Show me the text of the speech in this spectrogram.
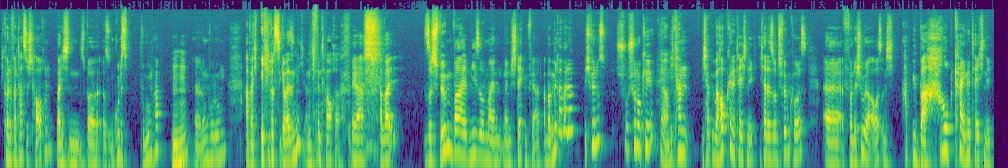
ich konnte fantastisch tauchen, weil ich ein super, also ein gutes Volumen habe, Mhm. äh, Lungenvolumen. Aber ich, Ich lustigerweise nicht und ich bin Taucher. ja, aber so Schwimmen war halt nie so mein, mein Steckenpferd. Aber mittlerweile, ich finde es schon, schon okay. Ja. Ich kann, ich habe überhaupt keine Technik. Ich hatte so einen Schwimmkurs äh, von der Schule aus und ich habe überhaupt keine Technik.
